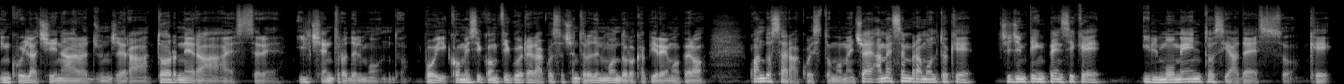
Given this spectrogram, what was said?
in cui la Cina raggiungerà, tornerà a essere il centro del mondo. Poi come si configurerà questo centro del mondo lo capiremo, però quando sarà questo momento? Cioè a me sembra molto che Xi Jinping pensi che il momento sia adesso, che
